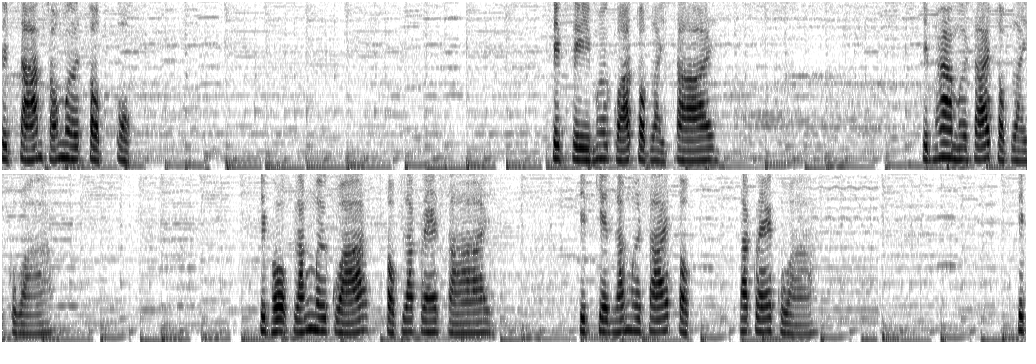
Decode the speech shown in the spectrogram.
สิบสามสองมือตบอกสิบสี่มือขวาตบไหล่ซ้ายสิบห้ามือซ้ายตบไหล่ขวาสิบหกหลังมือขวาตบรักแร้ซ้ายสิบเจ็ดหลังมือซ้ายตบรักแร้ขวา สิบ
